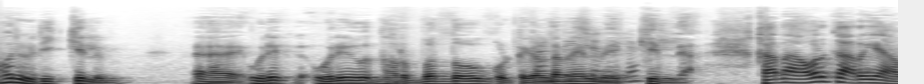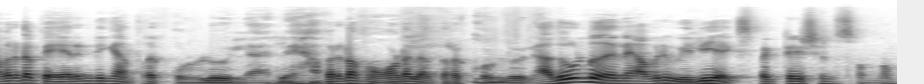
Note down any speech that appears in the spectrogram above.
അവരൊരിക്കലും ഒരു ഒരു നിർബന്ധവും കുട്ടികളുടെ മേൽ വെക്കില്ല. കാരണം അവർക്കറിയാം അവരുടെ പേരന്റിങ് അത്ര കൊള്ളൂല അല്ലെ? അവരുടെ മോഡൽ അത്ര കൊള്ളൂല അതുകൊണ്ട് തന്നെ അവർ വലിയ എക്സ്പെക്റ്റേഷൻസ് ഒന്നും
